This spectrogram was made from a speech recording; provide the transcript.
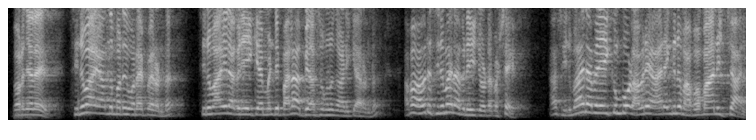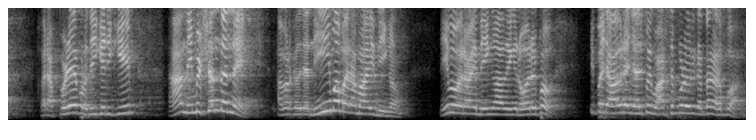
ഇപ്പൊ പറഞ്ഞാലേ സിനിമയാണെന്ന് പറഞ്ഞ് കുറേ പേരുണ്ട്. സിനിമയിൽ അഭിനയിക്കാൻ വേണ്ടി പല അഭ്യാസങ്ങളും കാണിക്കാറുണ്ട്. അപ്പോൾ അവർ സിനിമയിൽ അഭിനയിച്ചോട്ടെ. പക്ഷേ ആ സിനിമയിൽ അഭിനയിക്കുമ്പോൾ അവരെ ആരെങ്കിലും അപമാനിച്ചാൽ അവരപ്പോഴേ പ്രതികരിക്കുകയും ആ നിമിഷം തന്നെ അവർക്കെതിരെ നിയമപരമായി നീങ്ങണം. നിയമപരമായി നീങ്ങാതെ ഇങ്ങനെ ഓരോ ഇപ്പോൾ ഇപ്പോൾ രാവിലെ ഞാനിപ്പോൾ വാട്സപ്പ് കൂടെ ഒരു കണ്ട സംഭവമാണ്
